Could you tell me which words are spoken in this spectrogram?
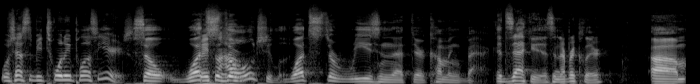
Which has to be 20 plus years. So what's Based on the, how old she looked. What's the reason that they're coming back? Exactly. It's never clear. Um,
